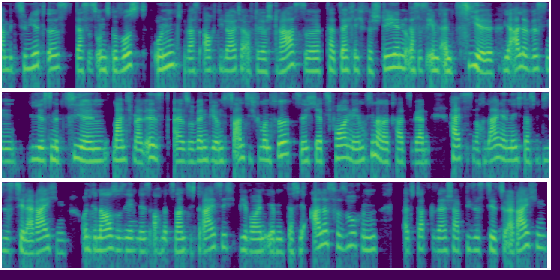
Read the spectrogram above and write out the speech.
ambitioniert ist, das ist uns bewusst und was auch die Leute auf der Straße tatsächlich verstehen, das ist eben ein Ziel. Wir alle wissen, wie es mit Zielen manchmal ist. Also wenn wir uns 2045 jetzt vornehmen, klimaneutral zu werden, heißt es noch lange nicht, dass wir dieses Ziel erreichen. Und genauso sehen wir es auch mit 2030. Wir wollen eben, dass wir alles versuchen, als Stadtgesellschaft dieses Ziel zu erreichen.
